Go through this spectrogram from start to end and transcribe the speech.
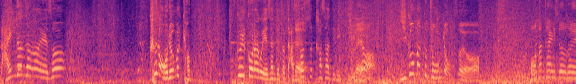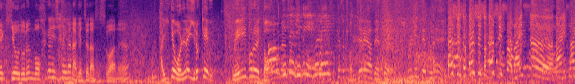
라인전 상황에서 큰 어려움을 겪을 거라고 예상됐던 나서스 카사딘이 풀리면 이거만큼 좋은 게 없어요. 뭐 한타에 있어서의 기여도는 뭐 확연히 차이가 나겠죠 나서스와는. 아 이게 원래 이렇게 웨이브를 넣으면서 mid, mid, 이블린. 계속해서 견제를 해야 되는데 이블린 때문에 딸 수 있어, 딸 수 있어, 딸 수 있어. nice, nice. 아.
